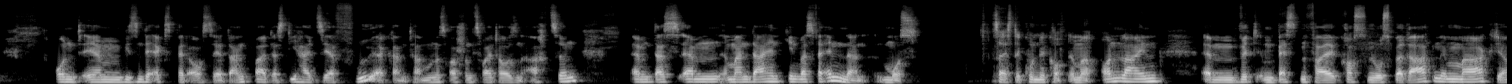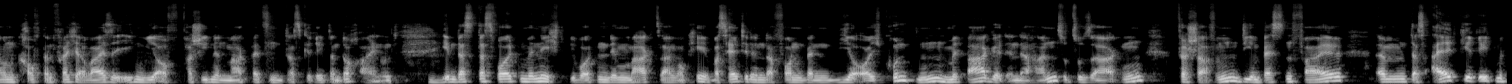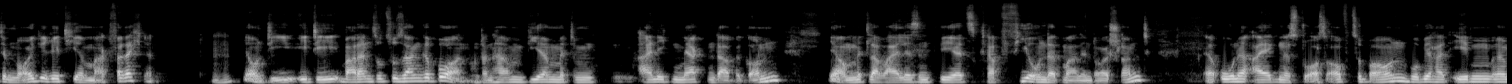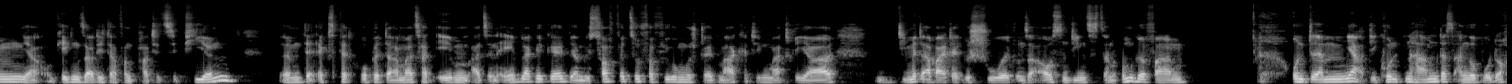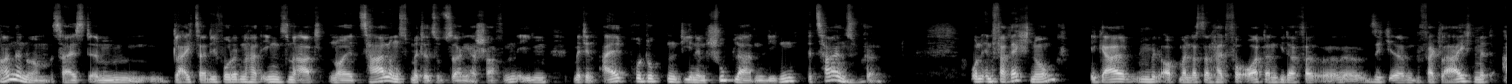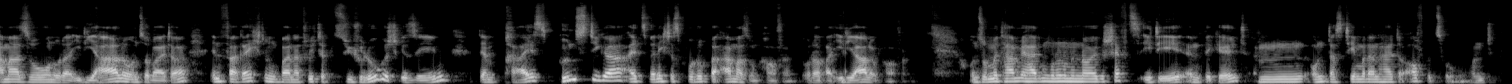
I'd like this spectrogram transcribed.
Und ähm, wir sind der Expert auch sehr dankbar, dass die halt sehr früh erkannt haben, und das war schon 2018, ähm, dass ähm, man dahingehend was verändern muss. Das heißt, der Kunde kauft immer online, ähm, wird im besten Fall kostenlos beraten im Markt, ja, und kauft dann frecherweise irgendwie auf verschiedenen Marktplätzen das Gerät dann doch ein. Und mhm. eben das, das wollten wir nicht. Wir wollten dem Markt sagen, okay, was hält ihr denn davon, wenn wir euch Kunden mit Bargeld in der Hand sozusagen verschaffen, die im besten Fall ähm, das Altgerät mit dem Neugerät hier im Markt verrechnen? Mhm. Ja, und die Idee war dann sozusagen geboren. Und dann haben wir mit einigen Märkten da begonnen. Ja, und mittlerweile sind wir jetzt knapp 400 Mal in Deutschland, äh, ohne eigene Stores aufzubauen, wo wir halt eben ähm, ja, gegenseitig davon partizipieren. Ähm, der Expert-Gruppe damals hat eben als Enabler gegelt. Wir haben die Software zur Verfügung gestellt, Marketingmaterial, die Mitarbeiter geschult, unser Außendienst ist dann rumgefahren und ähm, ja, die Kunden haben das Angebot auch angenommen. Das heißt, ähm, gleichzeitig wurde dann halt irgendeine so eine Art neue Zahlungsmittel sozusagen erschaffen, eben mit den Altprodukten, die in den Schubladen liegen, bezahlen zu mhm. können. Und in Verrechnung egal mit, ob man das dann halt vor Ort dann wieder ver, äh, sich äh, vergleicht mit Amazon oder Ideale und so weiter. In Verrechnung war natürlich psychologisch gesehen der Preis günstiger, als wenn ich das Produkt bei Amazon kaufe oder bei Idealo kaufe. Und somit haben wir halt im Grunde eine neue Geschäftsidee entwickelt ähm, und das Thema dann halt aufgezogen. Und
